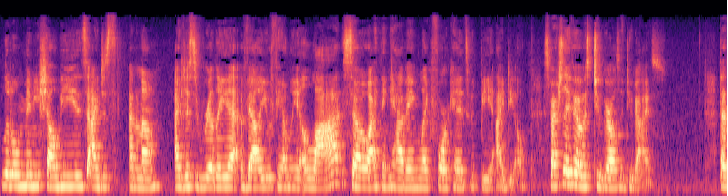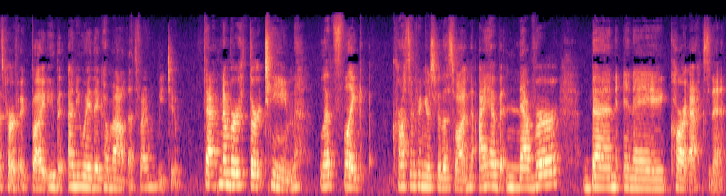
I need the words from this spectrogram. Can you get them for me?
little mini Shelbys. I just, I don't know. I just really value family a lot, so I think having like four kids would be ideal, especially if it was two girls and two guys. That's perfect, but either any way they come out, that's fine with me too. Fact number 13. Let's like cross our fingers for this one. I have never been in a car accident.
